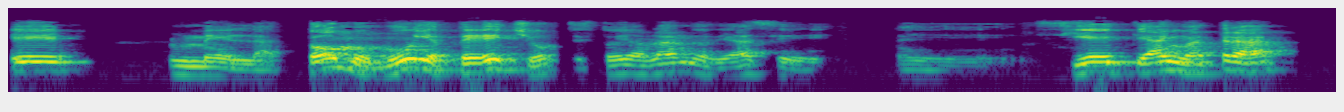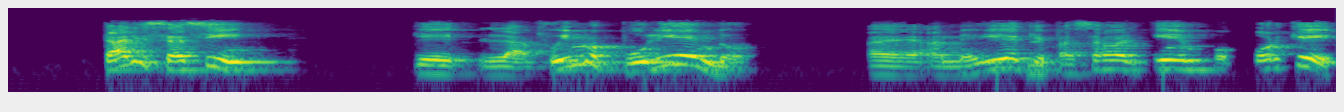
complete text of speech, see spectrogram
eh, me la tomo muy a pecho, estoy hablando de hace eh, siete años atrás, tal es así que la fuimos puliendo eh, a, medida que pasaba el tiempo. ¿Por qué?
